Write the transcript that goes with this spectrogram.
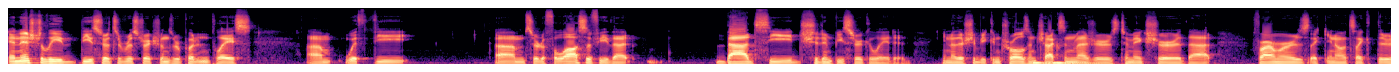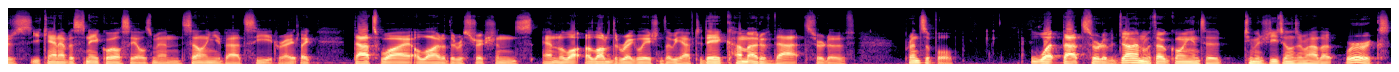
initially, these sorts of restrictions were put in place um, with the um, sort of philosophy that bad seed shouldn't be circulated. You know, there should be controls and checks and measures to make sure that farmers, like, you know, it's like there's, you can't have a snake oil salesman selling you bad seed, right? Like, that's why a lot of the restrictions and a lot, a lot of the regulations that we have today come out of that sort of principle. What that's sort of done, without going into too much detail terms of how that works,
